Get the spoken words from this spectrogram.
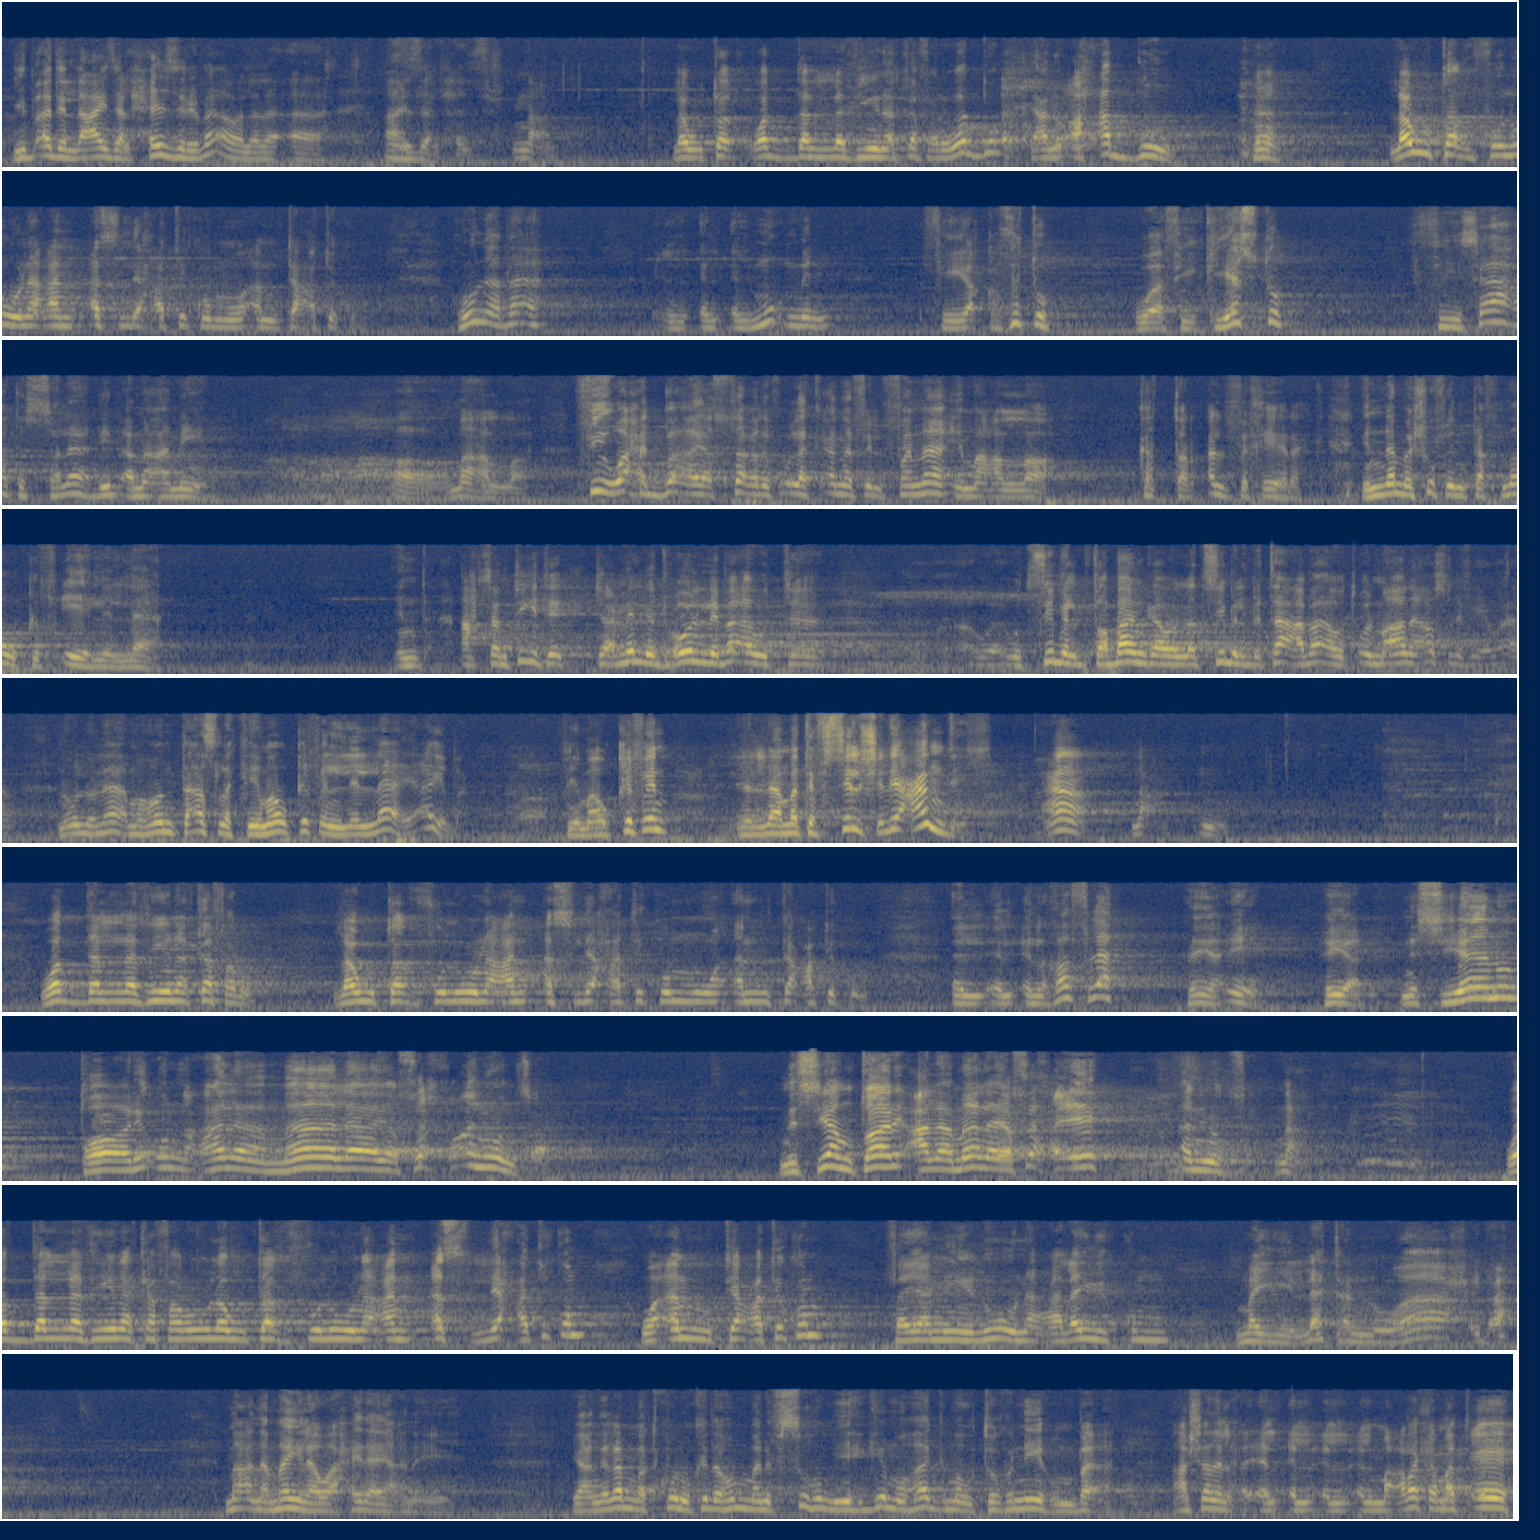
يبقى دي اللي عايزة الحذر بقى ولا لأ. عايزة الحذر نعم. لو ود الذين كفروا ودوا يعني أحبوا. ها لو تغفلون عن أسلحتكم وأمتعتكم. هنا بقى المؤمن في يقظته وفي كياسته في ساعة الصلاة بيبقى مع مين؟ آه مع الله. في واحد بقى يستغرق يقول لك أنا في الفناء مع الله. كتر ألف خيرك. إنما شوف أنت في موقف إيه لله. أنت أحسن تيجي تعمل لي دهول بقى وت... وتسيب الطبانجة ولا تسيب البتاع بقى وتقول ما أنا أصلي في نقول له لا ما هو أنت أصلك في موقف لله أيضا. في موقف لله ما تفصلش دي عندي. آه. نعم. ود الذين كفروا لو تغفلون عن أسلحتكم وأمتعتكم. الغفلة هي إيه؟ هي نسيان طارئ على ما لا يصح أن ينسى. نسيان طارئ على ما لا يصح إيه؟ أن ينسى. نعم. ود الذين كفروا لو تغفلون عن أسلحتكم وأمتعتكم فيميلون عليكم ميلة واحدة. معنى ميلة واحدة يعني إيه؟ يعني لما تكونوا كده هم نفسهم يهجموا هجمة وتغنيهم بقى عشان المعركة ما إيه؟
